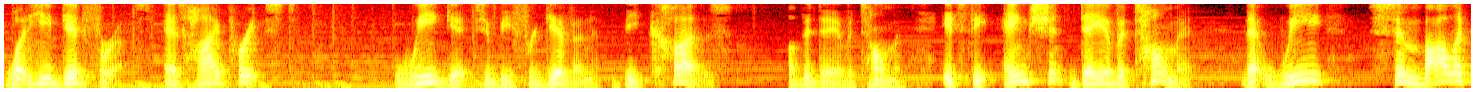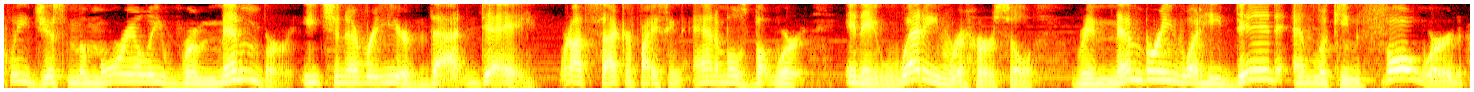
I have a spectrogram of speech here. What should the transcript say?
what he did for us as high priest, we get to be forgiven because of the Day of Atonement. It's the ancient Day of Atonement that we symbolically just memorially remember each and every year. That day, we're not sacrificing animals, but we're in a wedding rehearsal, remembering what he did and looking forward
